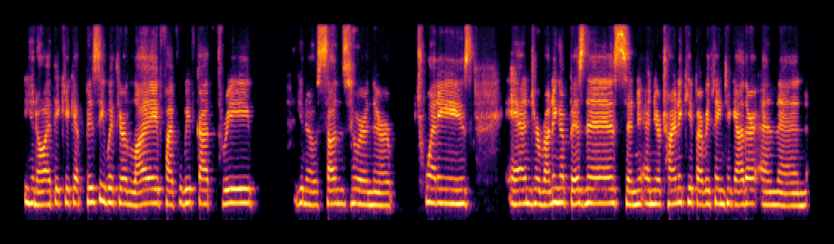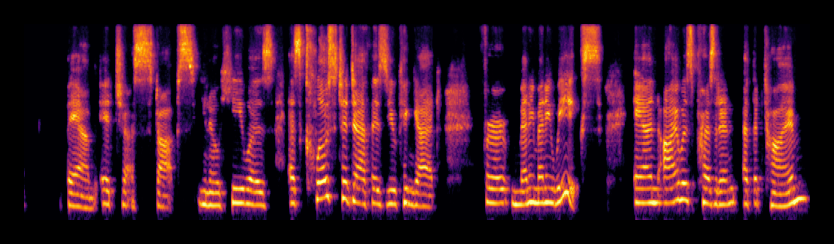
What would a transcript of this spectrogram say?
you know i think you get busy with your life I've, we've got three you know sons who are in their 20s and you're running a business and, and you're trying to keep everything together and then bam, it just stops. You know, he was as close to death as you can get for many, many weeks. And I was president at the time.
